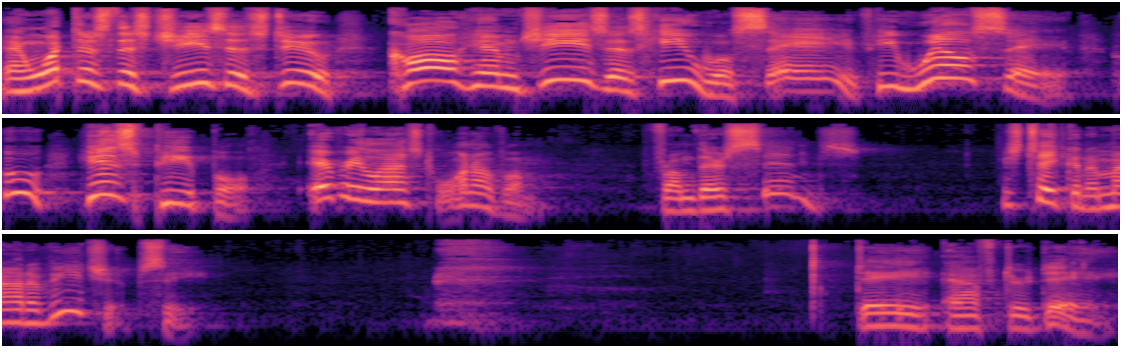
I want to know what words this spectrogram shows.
And what does this Jesus do? Call him Jesus. He will save. He will save. Who? His people, every last one of them, from their sins. He's taken them out of Egypt, see. Day after day,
